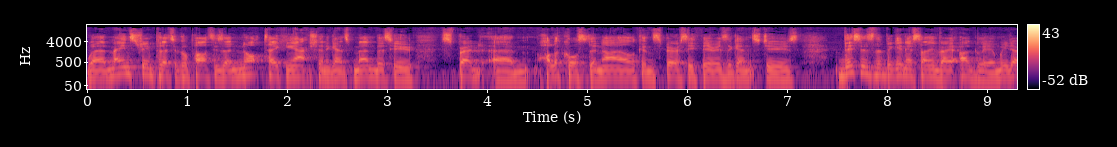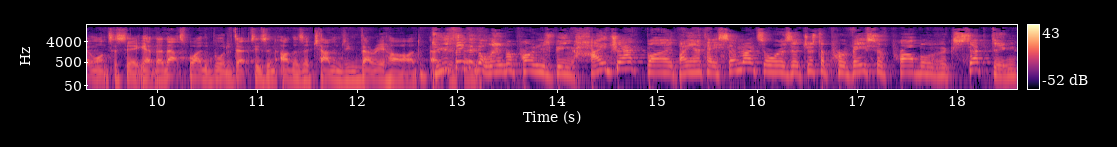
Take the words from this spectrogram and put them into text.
where mainstream political parties are not taking action against members who spread um, Holocaust denial, conspiracy theories against Jews. This is the beginning of something very ugly, and we don't want to see it get there. That's why the Board of Deputies and others are challenging very hard. Do you think stage. that the Labour Party is being hijacked by, by anti-Semites, or is it just a pervasive problem of accepting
